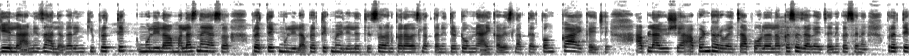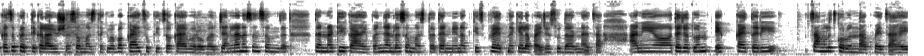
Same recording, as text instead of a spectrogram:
गेलं आणि झालं. कारण की प्रत्येक मुलीला मलाच नाही असं प्रत्येक मुलीला प्रत्येक महिलेला ते सहन करावेच लागतं आणि ते टोमणे ऐकावेच लागतात. पण का ऐकायचे? आपलं आयुष्य आपण ठरवायचं आपल्याला कसं जगायचं आणि कसं नाही? प्रत्येकाचं प्रत्येकाला आयुष्य समजतं की बाबा काय चुकीचं काय बरोबर. ज्यांना नसेल समजत त्यांना ठीक आहे पण ज्यांना समजतं त्यांनी नक्कीच प्रयत्न केला पाहिजे सुधारण्याचा. आणि त्याच्यातून एक काहीतरी चांगलंच करून दाखवायचं आहे.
